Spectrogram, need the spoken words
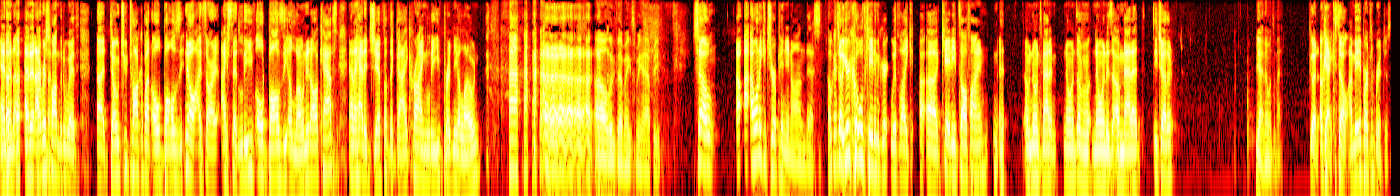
and then and then I responded with, uh, "Don't you talk about old Ballsy?" No, I'm sorry. I said, "Leave old Ballsy alone" in all caps, and I had a GIF of the guy crying, "Leave Brittany alone." oh, look, that makes me happy. So, I, I want to get your opinion on this. Okay. So you're cool with Katie McGr- with like uh, uh, Katie? It's all fine. Oh, no one's mad at no one's no one is uh, mad at each other. Yeah, no one's mad. Good. Okay, so I made Burton Bridges.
